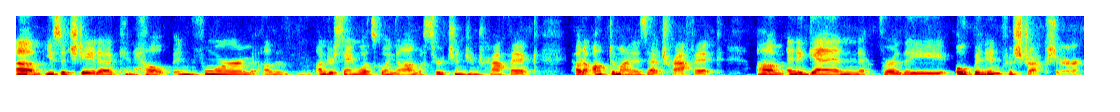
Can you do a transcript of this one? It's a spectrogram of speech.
Um, usage data can help inform, uh, understanding what's going on with search engine traffic, how to optimize that traffic. Um, and again, for the open infrastructure,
